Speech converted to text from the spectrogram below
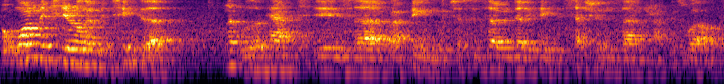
But one material in particular that we'll look at is uh, graphene, which has its own dedicated sessions and track as well.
